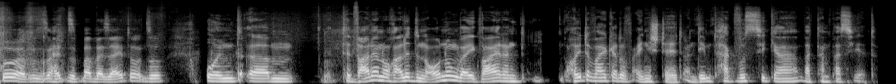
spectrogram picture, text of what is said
So, also halten Sie mal beiseite und so. Und ähm, das war dann auch alles in Ordnung, weil ich war ja dann, heute war ich ja darauf eingestellt. An dem Tag wusste ich ja, was dann passiert.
